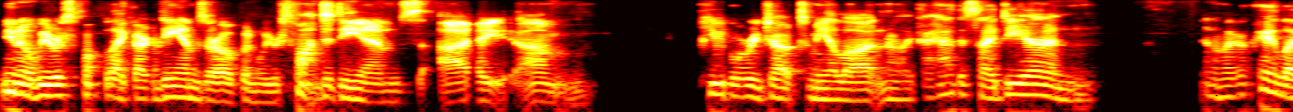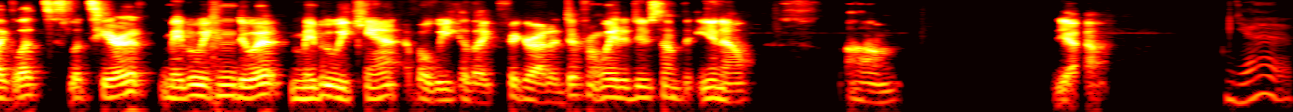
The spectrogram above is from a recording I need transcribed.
you know we respond like our dms are open. We respond to dms i um people reach out to me a lot and they're like i had this idea and and i'm like okay like let's let's hear it. Maybe we can do it. Maybe we can't but we could like figure out a different way to do something you know? Um yeah. Yes.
